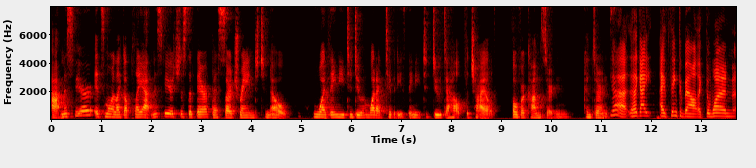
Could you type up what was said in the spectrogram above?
atmosphere. It's more like a play atmosphere. It's just the therapists are trained to know what they need to do and what activities they need to do to help the child overcome certain concerns. Yeah, like I I think about like the one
